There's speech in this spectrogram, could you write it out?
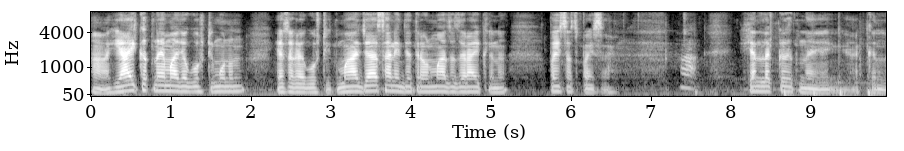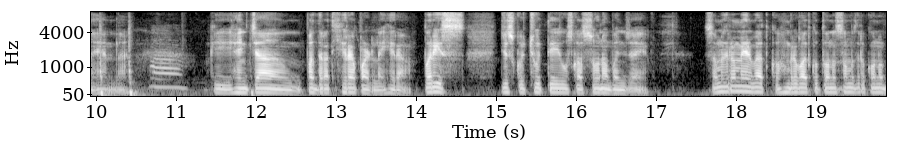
हा हे ऐकत नाही माझ्या गोष्टी म्हणून या सगळ्या गोष्टीत माझ्या सानिध्यात राहून माझं जर ऐकलं ना पैसाच पैसा. हा. ह्यांना कळत नाही अक्कल नाही ह्यांना. हा. कि ह्यांच्या पदरात हिरा पडला हिरा. परिस जिसको छूते उसका सोना बन जाए. समझ रहे हो मेरी बात को? हमारी बात को तो ना समझ रहे कौन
